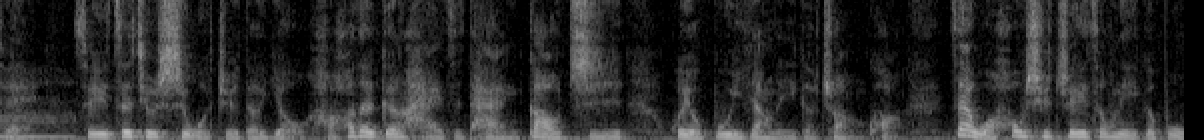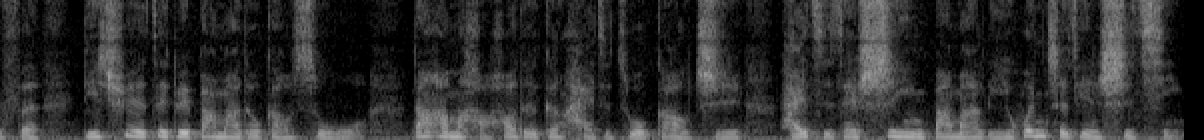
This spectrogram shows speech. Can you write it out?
对，所以这就是我觉得有好好的跟孩子谈告知，会有不一样的一个状况。在我后续追踪的一个部分，的确这对爸妈都告诉我，当他们好好的跟孩子做告知，孩子在适应爸妈离婚这件事情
